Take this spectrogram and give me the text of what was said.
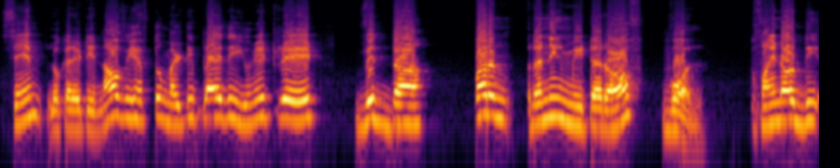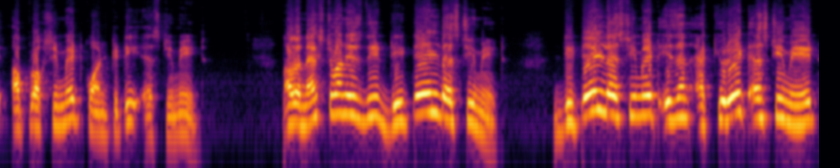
same locality. Now we have to multiply the unit rate with the per running meter of wall to find out the approximate quantity estimate. Now the next one is the detailed estimate. Detailed estimate is an accurate estimate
